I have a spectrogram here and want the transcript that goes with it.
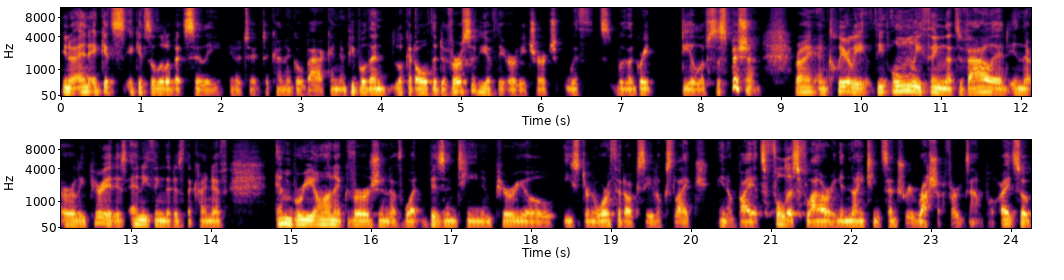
you know, and it gets it gets a little bit silly, you know, to to kind of go back. And, and people then look at all the diversity of the early church with with a great deal of suspicion, right? And clearly, the only thing that's valid in the early period is anything that is the kind of embryonic version of what Byzantine imperial Eastern Orthodoxy looks like, you know, by its fullest flowering in 19th century Russia, for example, right? So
